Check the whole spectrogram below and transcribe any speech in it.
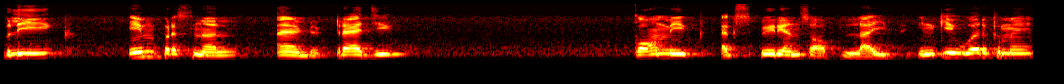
bleak impersonal and tragic comic experience of life इनकी वर्क में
